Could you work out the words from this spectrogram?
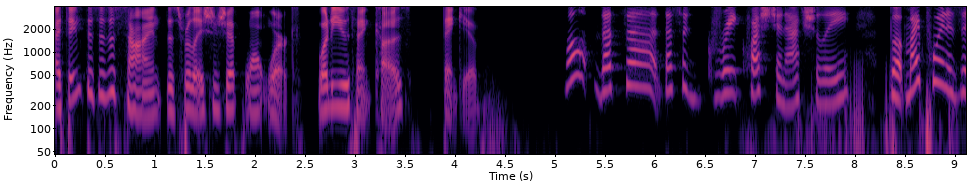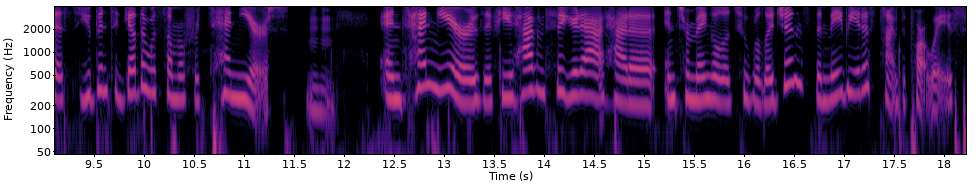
I think this is a sign this relationship won't work. What do you think, cuz? Thank you. Well, that's a that's a great question actually. But my point is this: you've been together with someone for ten years. hmm In ten years, if you haven't figured out how to intermingle the two religions, then maybe it is time to part ways.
